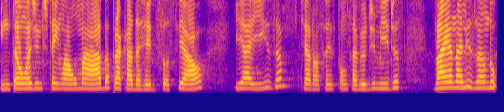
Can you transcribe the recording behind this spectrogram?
Então a gente tem lá uma aba para cada rede social e a Isa, que é a nossa responsável de mídias, vai analisando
